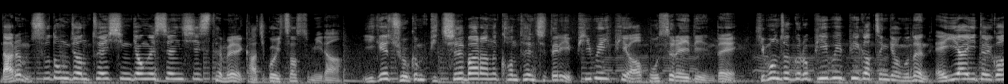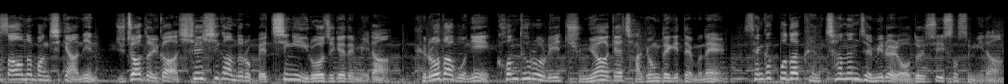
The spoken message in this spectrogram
나름 수동 전투에 신경을 쓴 시스템을 가지고 있었습니다. 이게 조금 빛을 발하는 컨텐츠들이 PVP와 보스레이드인데 기본적으로 PVP 같은 경우는 AI들과 싸우는 방식이 아닌 유저들과 실시간으로 매칭이 이루어지게 됩니다. 그러다보니 컨트롤이 중요하게 작용되기 때문에 생각보다 괜찮은 재미를 얻을 수 있었습니다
